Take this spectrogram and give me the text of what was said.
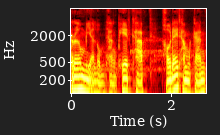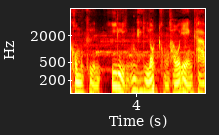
เริ่มมีอารมณ์ทางเพศครับ เขาได้ทำการข่มขืนอี้หลิงในรถของเขาเองครับ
